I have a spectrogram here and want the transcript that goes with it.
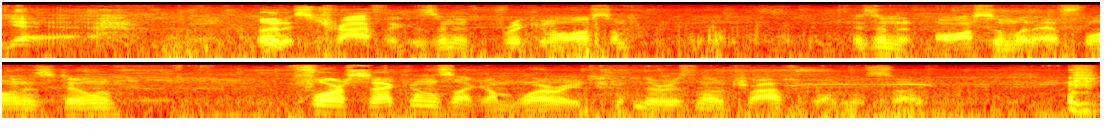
Yeah. Look at this traffic. Isn't it freaking awesome? Isn't it awesome what F1 is doing? Four seconds, like I'm worried. there is no traffic on this side.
